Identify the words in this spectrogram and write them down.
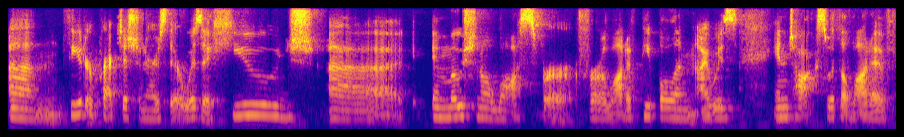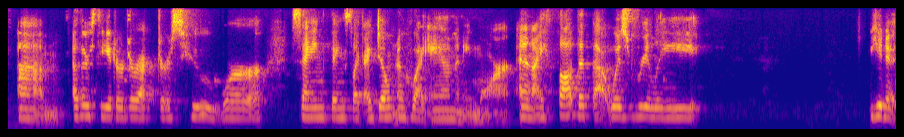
um, theater practitioners, there was a huge uh, emotional loss for for a lot of people. And I was in talks with a lot of um, other theater directors who were saying things like, "I don't know who I am anymore," and I thought that that was really you know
